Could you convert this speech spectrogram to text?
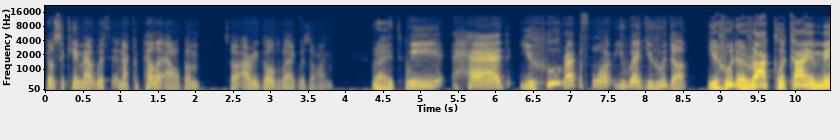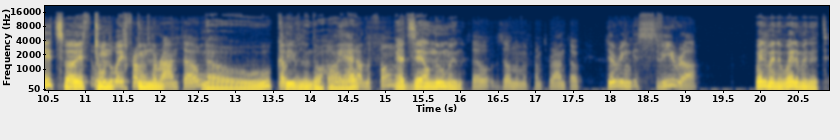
He also came out with an a cappella album. So Ari Goldwag was on. Right, We had Yehu right before you had Yehuda Yehuda Rock Lakayim Mitzvah. with all the way from. Toronto. No, Cleveland, But we had Ohio. on the phone We had Zale Newman. So Zale Newman from Toronto during Svira. Wait a minute. Wait a minute.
